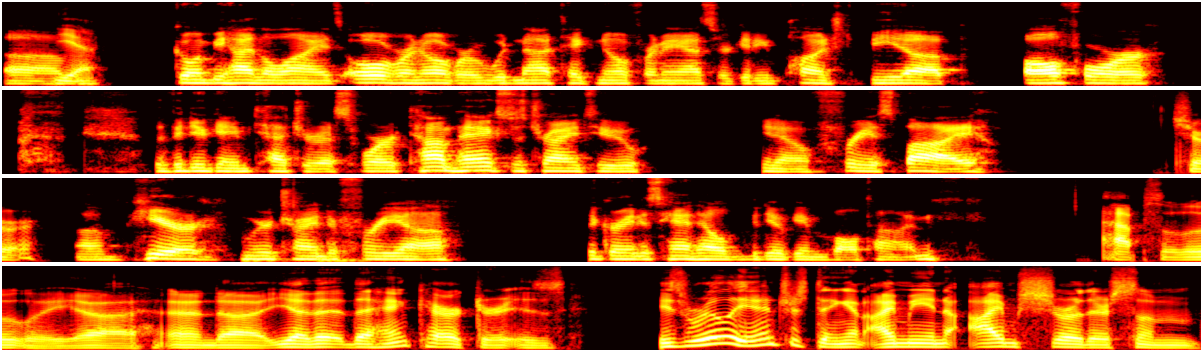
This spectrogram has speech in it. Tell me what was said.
Um, yeah, going behind the lines over and over, would not take no for an answer, getting punched, beat up, all for the video game Tetris, where Tom Hanks was trying to, you know, free a spy Sure. Um, here, we are trying to free uh, the greatest handheld video game of all time. Absolutely, yeah, and uh, yeah, the the Hank character is is really interesting, and I mean, I'm sure there's some,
